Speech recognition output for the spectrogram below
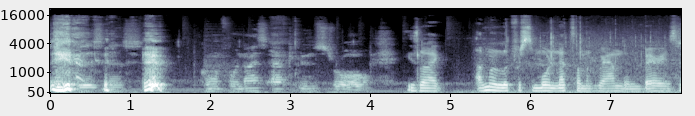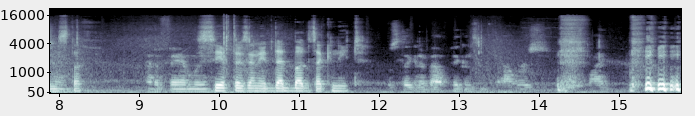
Business, going for a nice afternoon stroll. He's like, I'm gonna look for some more nuts on the ground and berries and stuff. A family. See if there's any dead bugs I can eat. Was thinking about picking some flowers. Here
